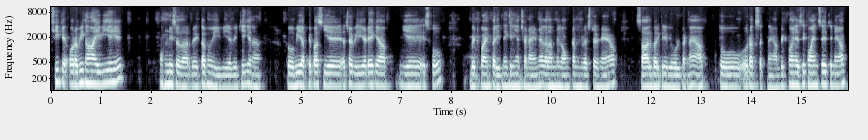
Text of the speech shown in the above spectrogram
ठीक है, और अभी कहाँ आई हुई है ये? उन्नीस हज़ार पे कम हुई हुई है अभी, ठीक है ना? तो अभी आपके पास ये अच्छा पीरियड है कि आप ये इसको बिटकॉइन खरीदने के लिए अच्छा टाइम है। अगर आपने लॉन्ग टर्म इन्वेस्टर हैं, आप साल भर के लिए भी होल्ड करना है आप तो रख सकते हैं आप। बिटकॉइन ऐसी कॉइन्स है जिन्हें आप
